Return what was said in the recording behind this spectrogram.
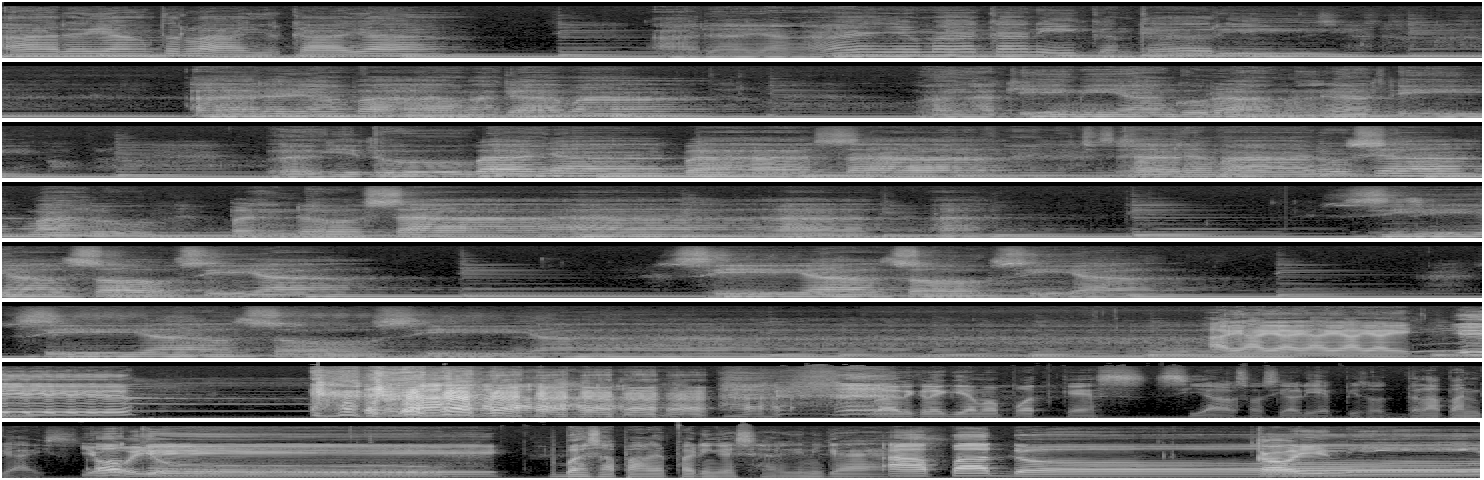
Ada yang terlahir kaya Ada yang hanya makan ikan teri. Ada yang paham agama Menghakimi yang kurang mengerti. Begitu banyak bahasa Sada manusia makhluk pendosa sosial Sial sosial Sial sosial Hai hai hai hai hai. Yo yo yo yo yo yo. Balik lagi sama podcast Sial Sosial di episode 8 guys. Yo Oke. yo. Bahas apa apa nih guys hari ini guys? Apa dong? Kali ini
